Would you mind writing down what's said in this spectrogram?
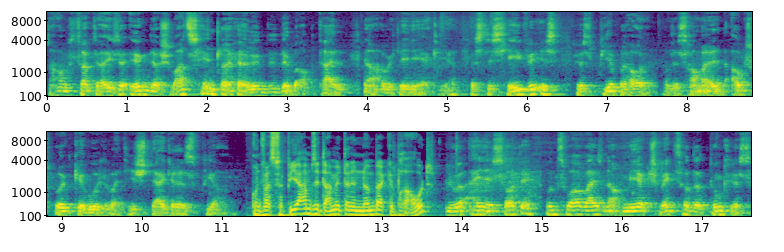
Da haben sie gesagt, da ist ja irgendein Schwarzhändler in dem Abteil. Da habe ich denen erklärt, dass das Hefe ist fürs Bierbrauen. Und das haben wir in Augsburg geholt, weil die stärkeres Bier haben. Und was für Bier haben Sie damit dann in Nürnberg gebraut? Nur eine Sorte. Und zwar, weil es nach mehr geschmeckt hat, ein dunkles.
